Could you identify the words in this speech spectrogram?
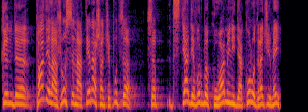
Când uh, Pavel a ajuns în Atena și a început să, să stea de vorbă cu oamenii de acolo, dragii mei,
